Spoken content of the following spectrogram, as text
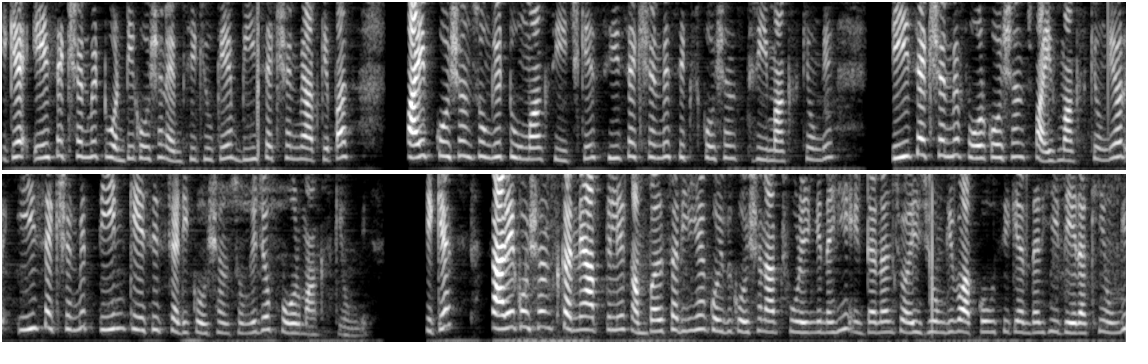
ठीक है? ए सेक्शन में ट्वेंटी क्वेश्चन एमसीक्यू के बी सेक्शन में आपके पास फाइव क्वेश्चन होंगे टू मार्क्स ईच के सी सेक्शन में सिक्स क्वेश्चन थ्री मार्क्स के होंगे डी सेक्शन में फोर क्वेश्चन फाइव मार्क्स के होंगे और ई e सेक्शन में तीन केस स्टडी क्वेश्चन होंगे जो फोर मार्क्स के होंगे। ठीक है? सारे क्वेश्चंस करने आपके लिए कंपलसरी हैं, कोई भी क्वेश्चन आप छोड़ेंगे नहीं इंटरनल चॉइस जो होंगी वो आपको उसी के अंदर ही दे रखी होंगी।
